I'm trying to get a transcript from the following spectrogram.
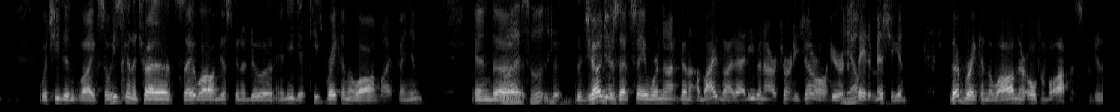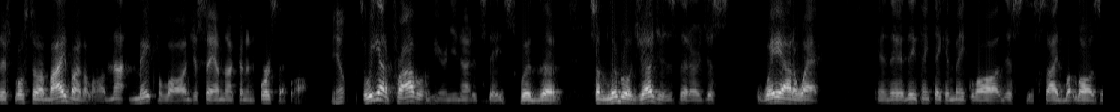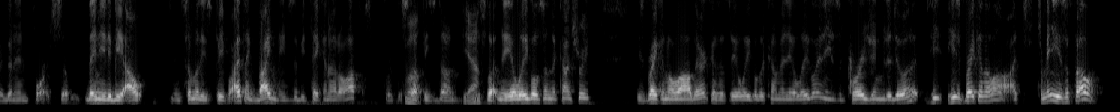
which he didn't like. So he's going to try to say, well, I'm just going to do it. And he did. He's breaking the law, in my opinion. And uh, Oh, absolutely. the, the judges that say we're not going to abide by that, even our attorney general here in the state of Michigan, they're breaking the law in their oath of office because they're supposed to abide by the law, not make the law and just say, I'm not going to enforce that law. Yep. So we got a problem here in the United States with uh, some liberal judges that are just way out of whack, and they they think they can make law and just decide what laws they're going to enforce. So they need to be out. And some of these people, I think Biden needs to be taken out of office for the Well, stuff he's done. yeah. He's letting the illegals in the country. He's breaking the law there because it's illegal to come in illegally, and he's encouraging them to do it. He, he's breaking the law. To me, he's a felon.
